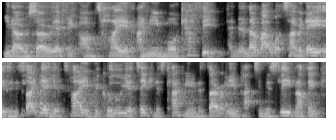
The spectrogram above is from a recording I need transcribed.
You know, so they think I'm tired, I need more caffeine, and then no matter what time of day it is, and it's like, yeah, you're tired because all you're taking is caffeine, and it's directly impacting your sleep. And I think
